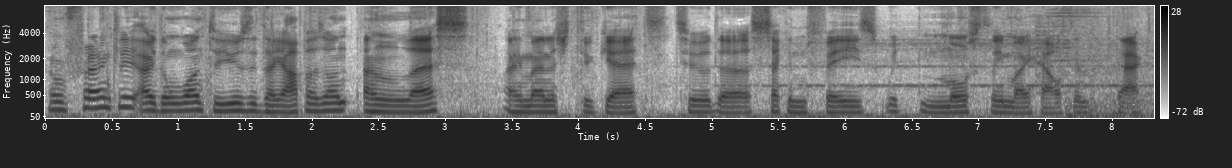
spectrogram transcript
And frankly, I don't want to use the diapason unless I manage to get to the second phase with mostly my health intact.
